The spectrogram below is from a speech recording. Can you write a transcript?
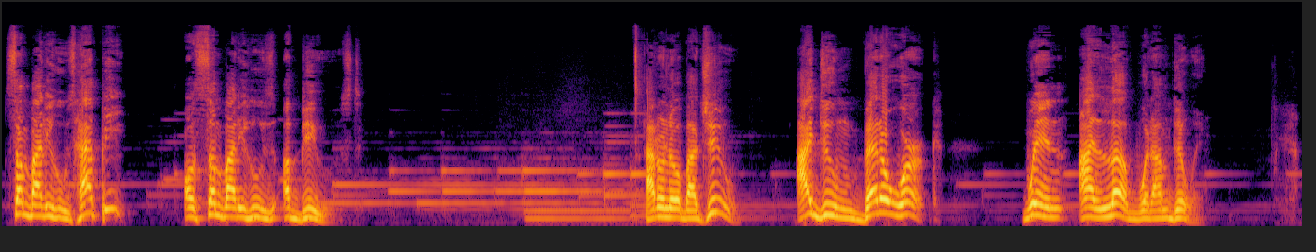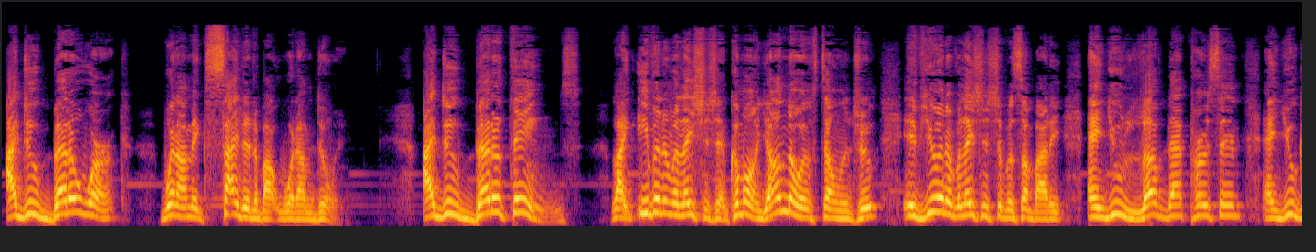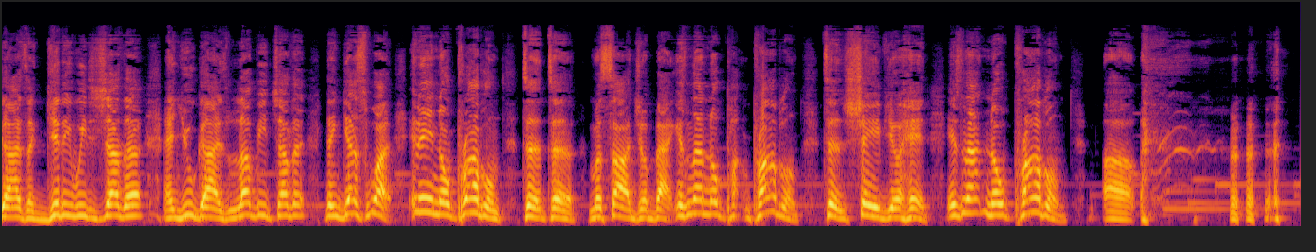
somebody who's happy or somebody who's abused. I don't know about you. I do better work when I love what I'm doing. I do better work when I'm excited about what I'm doing. I do better things, like even in relationship. Come on, y'all know it's telling the truth. If you're in a relationship with somebody and you love that person and you guys are giddy with each other and you guys love each other, then guess what? It ain't no problem to, to massage your back. It's not no p- problem to shave your head. It's not no problem. Uh,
